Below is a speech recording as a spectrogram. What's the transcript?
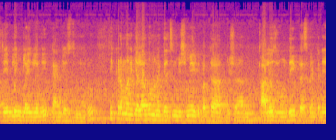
స్టేబులింగ్ లైన్లని ప్లాన్ చేస్తున్నారు. ఇక్కడ మనకి ఎలాగో మనకు తెలిసిన విషయమే ఇటుపక్క కాలేజీ ఉంది. ప్లస్ వెంటనే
